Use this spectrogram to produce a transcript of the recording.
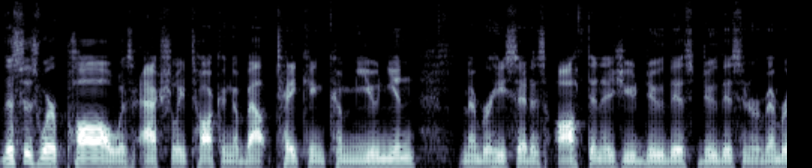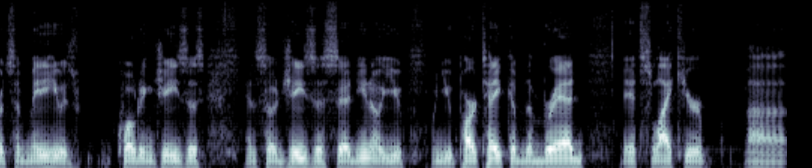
this is where Paul was actually talking about taking communion. Remember, he said, As often as you do this, do this in remembrance of me. He was quoting Jesus. And so Jesus said, You know, you when you partake of the bread, it's like you're. Uh,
